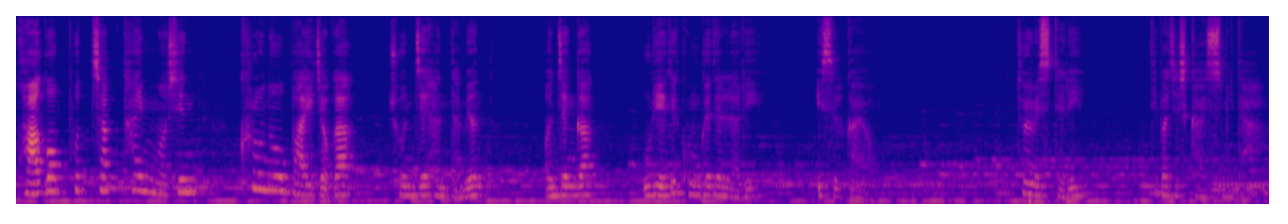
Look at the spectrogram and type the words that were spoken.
과거 포착 타임머신 크로노바이저가 존재한다면 언젠가 우리에게 공개될 날이 있을까요? 토요미스테리 디바제시카였습니다.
